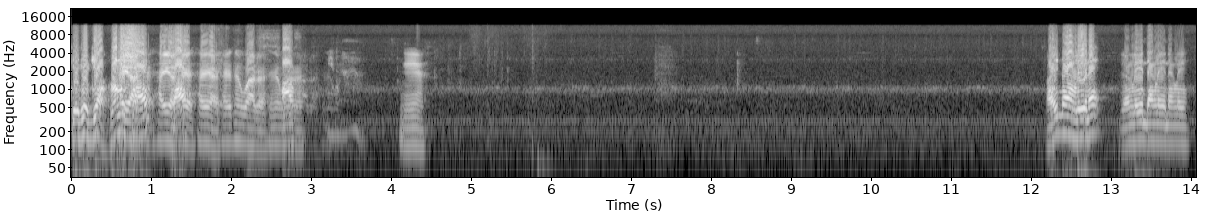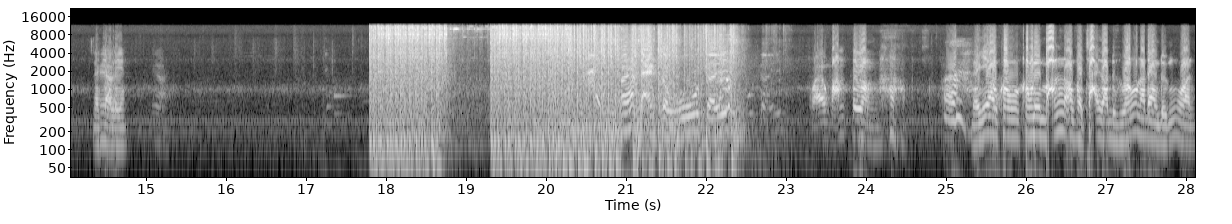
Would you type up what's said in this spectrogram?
kìa kìa kìa rồi cái thấy rồi thấy rồi thấy rồi thấy thằng qua rồi thấy thằng qua À. rồi nghe. Đấy nó đang lên đấy. Đang lên đang lên đang lên. Đang Thế chạy à? lên Ê, hết đạn trụ tỷ Quái ông bắn tường. Đấy nhé ông không không nên bắn ông phải chạy ra được hướng nó đang đứng luôn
